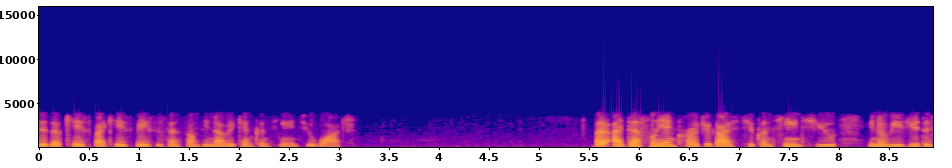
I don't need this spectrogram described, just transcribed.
it a case by case basis and something that we can continue to watch but I definitely encourage you guys to continue to, you know, review the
